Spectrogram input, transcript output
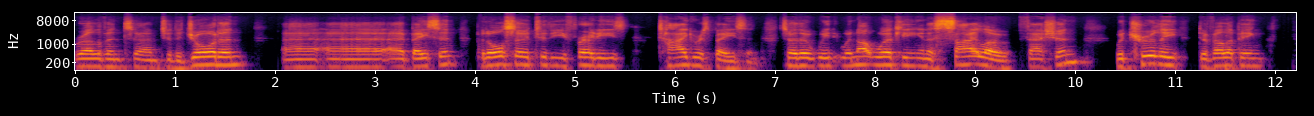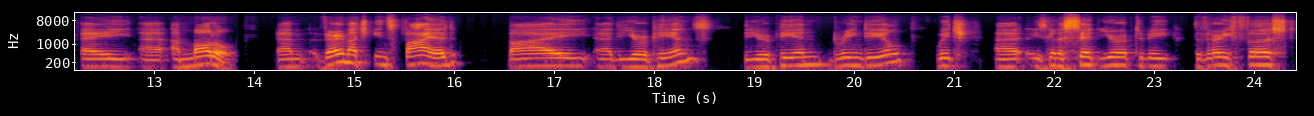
relevant um, to the Jordan uh, uh, basin, but also to the Euphrates Tigris basin, so that we, we're not working in a silo fashion. We're truly developing a, uh, a model um, very much inspired by uh, the Europeans, the European Green Deal, which uh, is going to set Europe to be the very first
